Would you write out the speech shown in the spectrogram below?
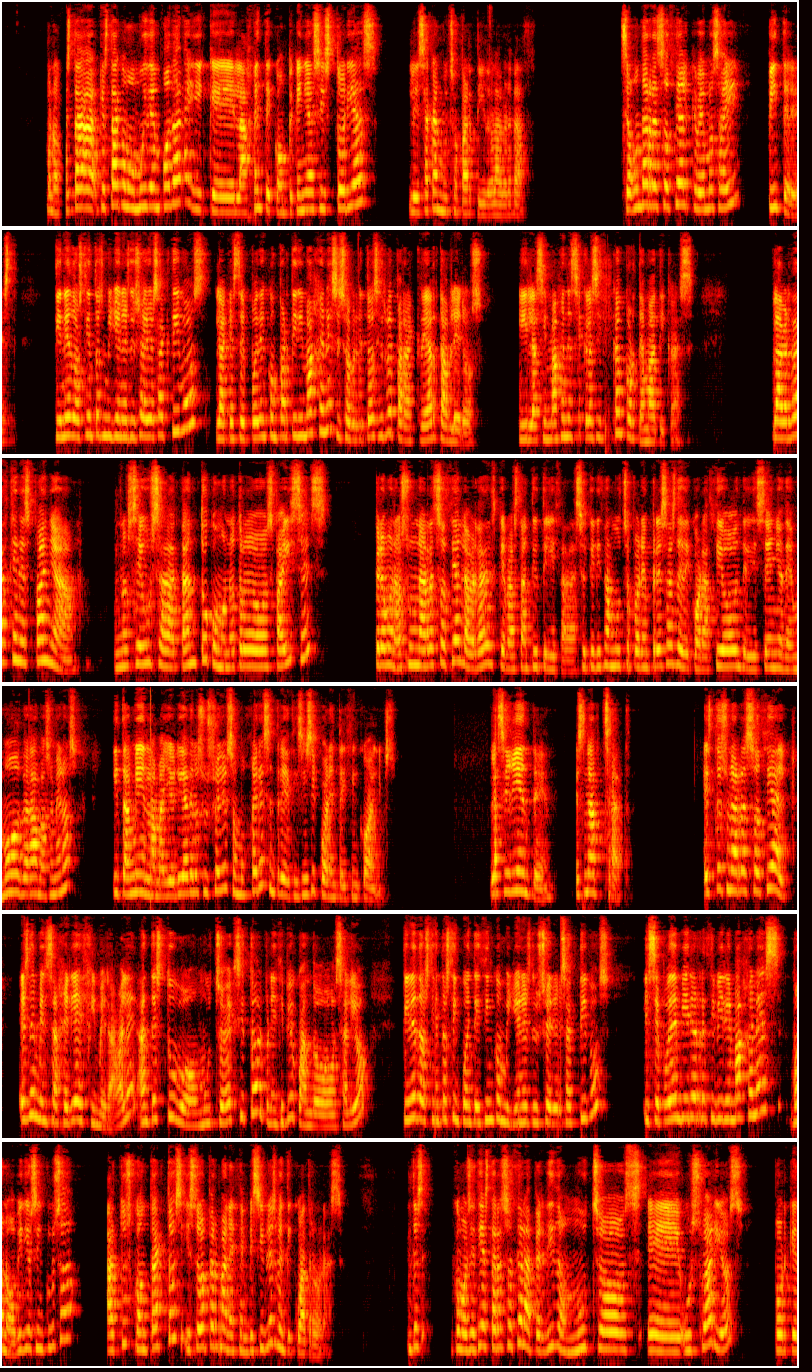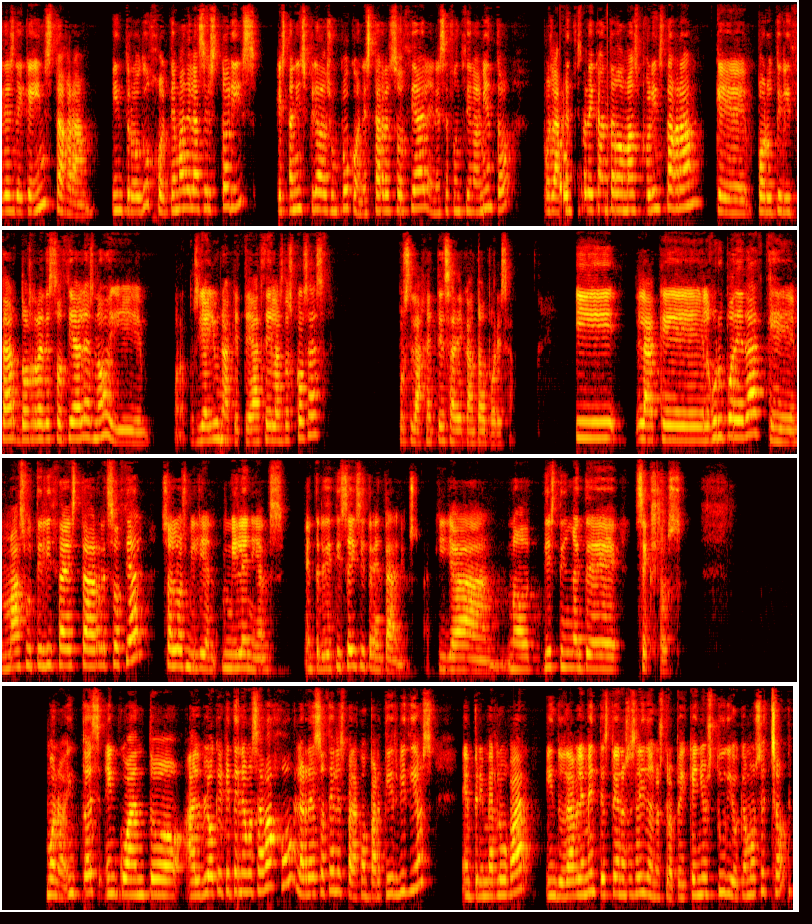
bueno, que está, que está como muy de moda y que la gente con pequeñas historias le sacan mucho partido, la verdad. Segunda red social que vemos ahí, Pinterest. Tiene 200 millones de usuarios activos, la que se pueden compartir imágenes y sobre todo sirve para crear tableros y las imágenes se clasifican por temáticas. La verdad es que en España no se usa tanto como en otros países, pero bueno, es una red social, la verdad es que bastante utilizada. Se utiliza mucho por empresas de decoración, de diseño, de moda, más o menos, y también la mayoría de los usuarios son mujeres entre 16 y 45 años. La siguiente, Snapchat. Esto es una red social, es de mensajería efímera, ¿vale? Antes tuvo mucho éxito al principio cuando salió, tiene 255 millones de usuarios activos y se pueden enviar y recibir imágenes, bueno, o vídeos incluso, a tus contactos y solo permanecen visibles 24 horas. Entonces, como os decía, esta red social ha perdido muchos eh, usuarios porque desde que Instagram introdujo el tema de las stories, que están inspirados un poco en esta red social, en ese funcionamiento, pues la gente se ha decantado más por Instagram que por utilizar dos redes sociales, ¿no? Y bueno, pues si hay una que te hace las dos cosas, pues la gente se ha decantado por esa. Y la que el grupo de edad que más utiliza esta red social son los millennials, entre 16 y 30 años. Aquí ya no distinguen entre sexos. Bueno, entonces, en cuanto al bloque que tenemos abajo, las redes sociales para compartir vídeos, en primer lugar, indudablemente, esto ya nos ha salido en nuestro pequeño estudio que hemos hecho,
